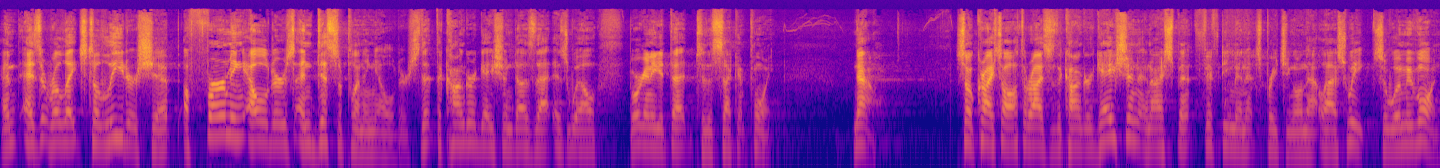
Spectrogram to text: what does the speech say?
and as it relates to leadership, affirming elders and disciplining elders, that the congregation does that as well. We're going to get that to the second point. Now, so Christ authorizes the congregation, and I spent 50 minutes preaching on that last week. So we'll move on.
